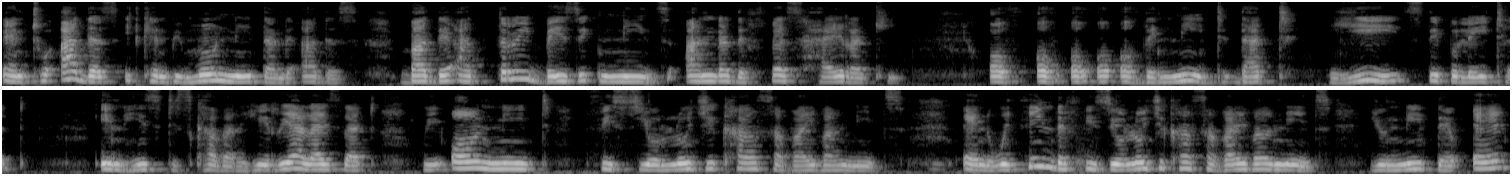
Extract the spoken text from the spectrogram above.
and to others it can be more need than the others. But there are three basic needs under the first hierarchy of, of, of, of the need that he stipulated in his discovery. He realized that we all need physiological survival needs. And within the physiological survival needs you need the air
